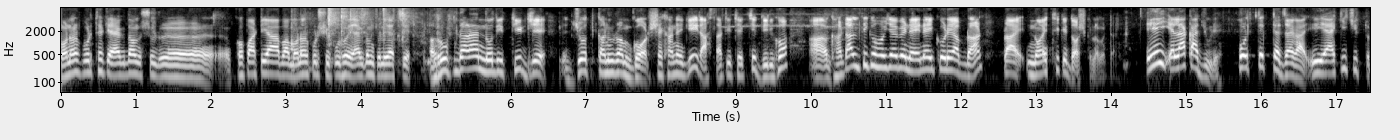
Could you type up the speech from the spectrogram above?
মনোহরপুর থেকে একদম কোপাটিয়া বা মনোহরপুর শিবপুর হয়ে একদম চলে যাচ্ছে রূপনারায়ণ নদীর তীর যে জোত কানুরাম গড়। সেখানে গিয়ে রাস্তাটি ঠেকছে দীর্ঘ ঘাটাল থেকে হয়ে যাবে ন্যায় ন্যায় করে আপনার প্রায় নয় থেকে দশ কিলোমিটার। এই এলাকা জুড়ে প্রত্যেকটা জায়গায় এই একই চিত্র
